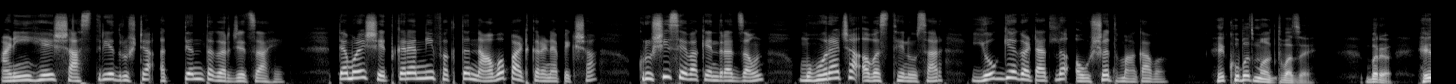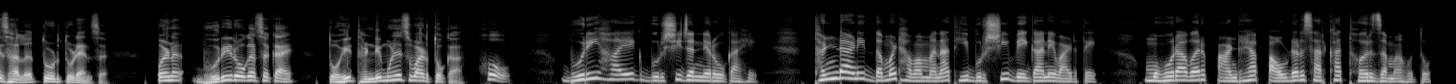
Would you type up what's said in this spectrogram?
आणि हे शास्त्रीयदृष्ट्या अत्यंत गरजेचं आहे. त्यामुळे शेतकऱ्यांनी फक्त नावं पाठ करण्यापेक्षा कृषी सेवा केंद्रात जाऊन मोहराच्या अवस्थेनुसार योग्य गटातलं औषध मागावं. हे खूपच महत्वाचं आहे. बरं हे झालं तुडतुड्यांचं. पण भुरी रोगाचं काय? तोही थंडीमुळेच वाढतो का? हो. भुरी हा एक बुरशीजन्य रोग आहे. थंड आणि दमट हवामानात ही बुरशी वेगाने वाढते. मोहरावर पांढऱ्या पावडरसारखा थर जमा होतो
